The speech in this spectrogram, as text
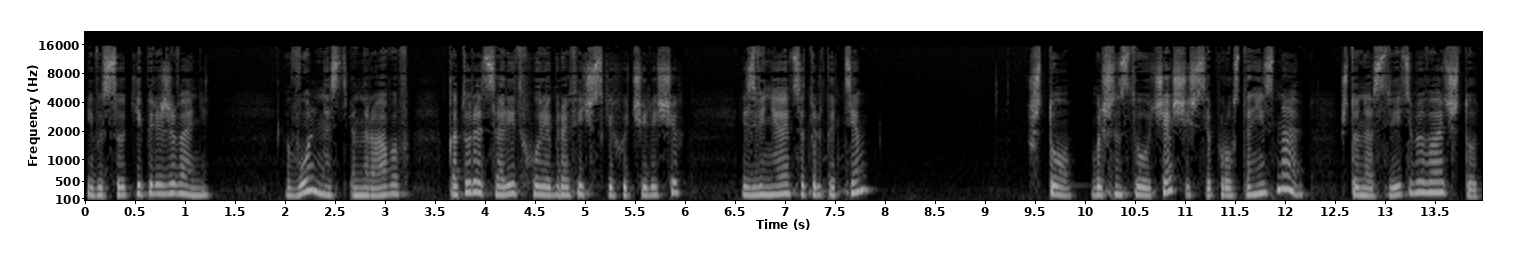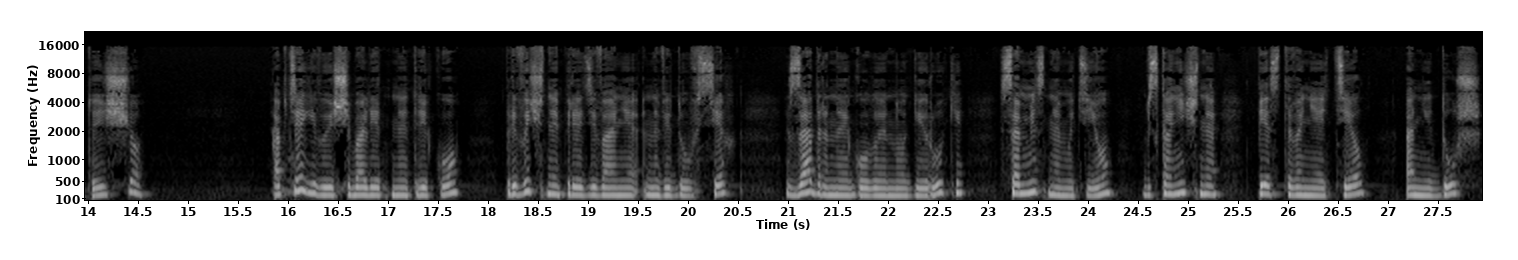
и высокие переживания. Вольность нравов, которая царит в хореографических училищах, извиняется только тем, что большинство учащихся просто не знают, что на свете бывает что-то еще. Обтягивающее балетное трико, привычное переодевание на виду у всех, задранные голые ноги и руки, совместное мытье, бесконечное пестование тел, а не душ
